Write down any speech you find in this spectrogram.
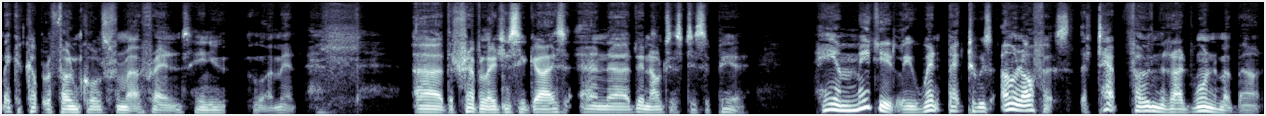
make a couple of phone calls from our friends. He knew who I meant, uh, the travel agency guys, and uh, then I'll just disappear. He immediately went back to his own office, the tap phone that I'd warned him about,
